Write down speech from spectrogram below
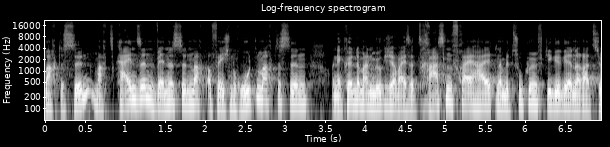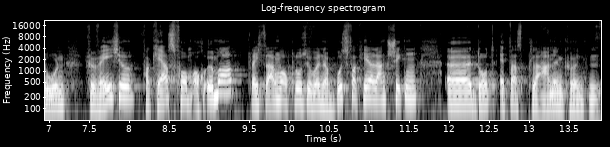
Macht es Sinn? Macht es keinen Sinn? Wenn es Sinn macht, auf welchen Routen macht es Sinn? Und dann könnte man möglicherweise Trassen frei halten, damit zukünftige Generationen für welche Verkehrsform auch immer, vielleicht sagen wir auch bloß, wir wollen ja Busverkehr lang schicken, äh, dort etwas planen könnten.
